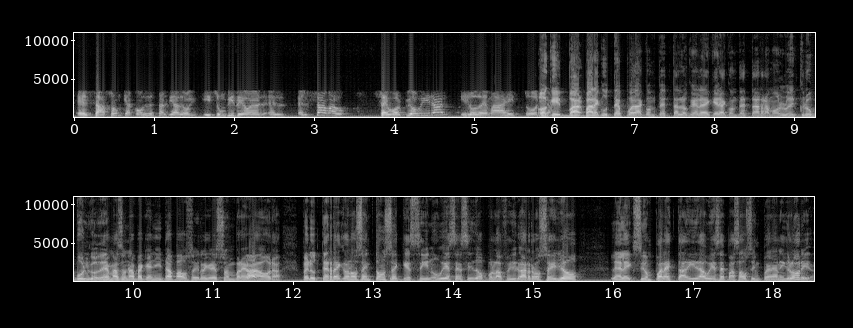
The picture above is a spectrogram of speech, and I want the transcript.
el sazón que ha cogido hasta el día de hoy. Hice un video el, el, el sábado, se volvió viral y lo demás es historia. Ok, pa- para que usted pueda contestar lo que le quería contestar Ramón Luis Cruz Burgo, déjeme hacer una pequeñita pausa y regreso en breve Claro. ahora. Pero usted reconoce entonces que si no hubiese sido por la figura de Rosselló, la elección para la estadidad hubiese pasado sin pena ni gloria.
